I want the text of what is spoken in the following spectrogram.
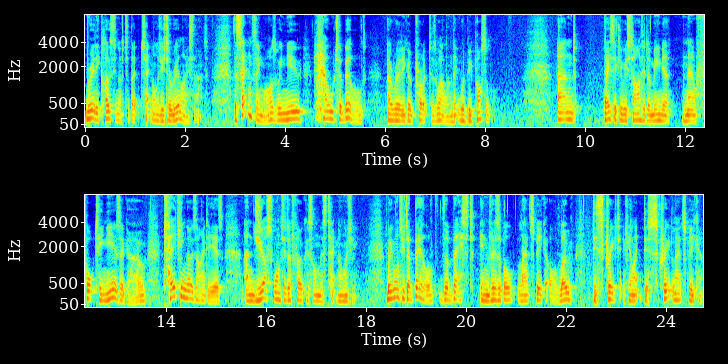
really close enough to that technology to realize that. The second thing was we knew how to build a really good product as well, and it would be possible. And basically, we started Amina now 14 years ago, taking those ideas and just wanted to focus on this technology. We wanted to build the best invisible loudspeaker or low discrete, if you like, discrete loudspeaker.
